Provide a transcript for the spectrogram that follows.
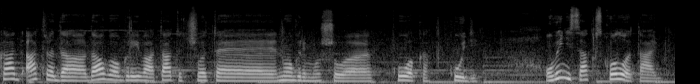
kad atrada Daugaugrīvā tātad šo te nogrimušo koka kuģi. Un viņi saka, skolotāji, Uh,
